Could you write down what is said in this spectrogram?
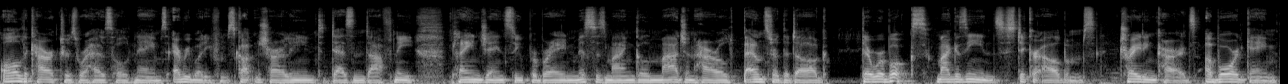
All the characters were household names. Everybody from Scott and Charlene to Des and Daphne, Plain Jane Superbrain, Mrs. Mangle, Madge and Harold, Bouncer the dog. There were books, magazines, sticker albums, trading cards, a board game,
